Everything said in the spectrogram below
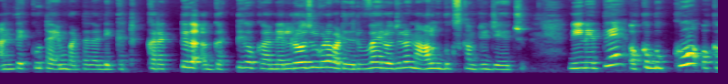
అంత ఎక్కువ టైం పట్టదండి. గట్- కరెక్ట్గా గట్టిగా ఒక నెల రోజులు కూడా పట్టదు. ఇరవై రోజుల్లో నాలుగు బుక్స్ కంప్లీట్ చేయొచ్చు. నేనైతే ఒక బుక్ ఒక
